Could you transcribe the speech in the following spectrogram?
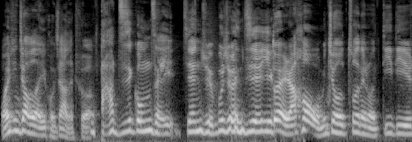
完全叫不到一口价的车，打击公贼，坚决不准接一。对，然后我们就坐那种滴滴，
